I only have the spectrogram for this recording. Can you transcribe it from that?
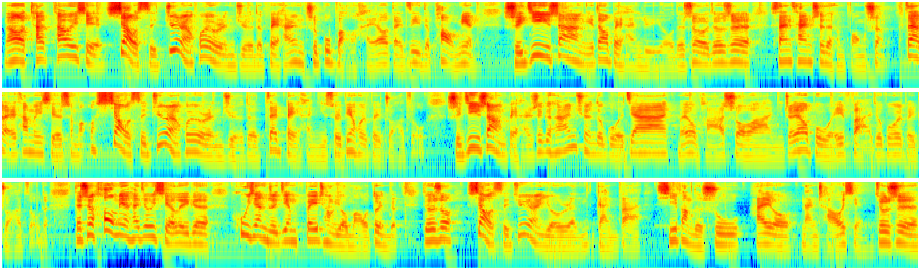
然后他他会写笑死，居然会有人觉得北韩人吃不饱还要带自己的。泡面，实际上你到北韩旅游的时候，就是三餐吃的很丰盛。再来，他们写什么？哦，笑死！居然会有人觉得在北韩你随便会被抓走。实际上，北韩是个很安全的国家，没有扒手啊，你只要不违法就不会被抓走的。但是后面他就写了一个互相之间非常有矛盾的，就是说笑死，居然有人敢把西方的书，还有南朝鲜，就是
